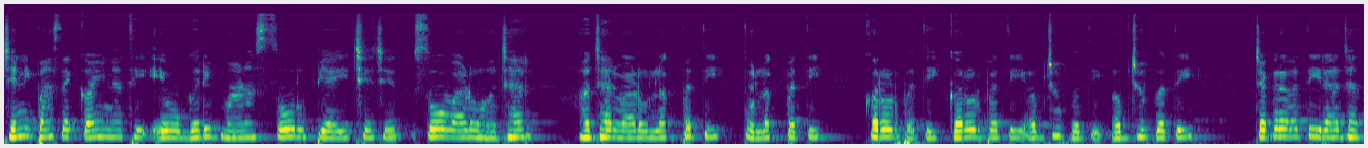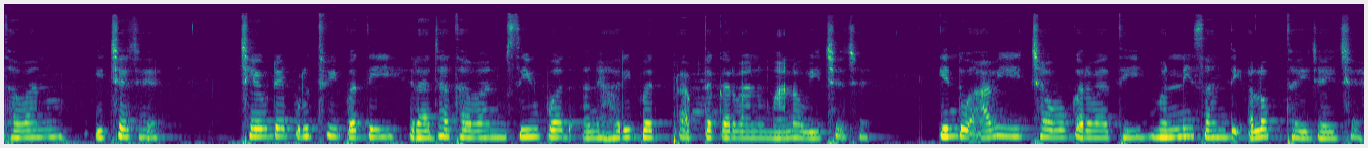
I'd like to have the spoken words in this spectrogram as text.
જેની પાસે કંઈ નથી, એવો ગરીબ માણસ સો રૂપિયા ઈચ્છે છે, સો વાળો હજાર હજારવાળો લખપતિ તો લખપતિ, કરોડપતિ કરોડપતિ, અબજોપતિ અબજોપતિ. ચક્રવર્તી રાજા થવાનું ઈચ્છે છે. છેવટે પૃથ્વીપતિ રાજા થવાનું શિવપદ અને હરિપદ પ્રાપ્ત કરવાનું માનવ ઈચ્છે છે. કિંતુ આવી ઈચ્છાઓ કરવાથી મનની શાંતિ અલોપ થઈ જાય છે.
